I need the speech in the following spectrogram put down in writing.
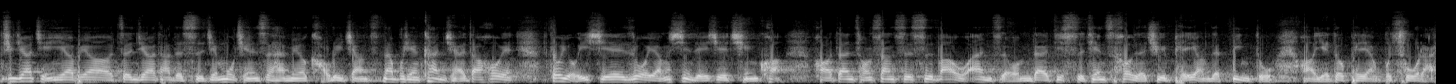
居家检疫要不要增加它的时间，目前是还没有考虑这样子。那目前看起来到后面都有一些弱阳性的一些情况。好，但从上次四八五案子，我们在第十天之后的去培养的病毒，啊也都培养不出来。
